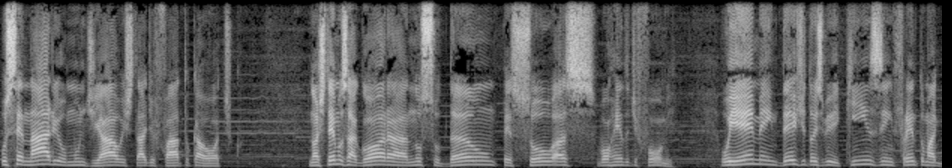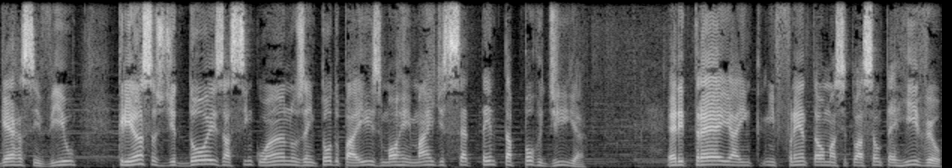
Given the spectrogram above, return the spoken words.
o cenário mundial está de fato caótico. Nós temos agora no Sudão pessoas morrendo de fome. O Iêmen, desde 2015, enfrenta uma guerra civil Crianças de 2 a 5 anos em todo o país morrem mais de 70 por dia. Eritreia enfrenta uma situação terrível.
